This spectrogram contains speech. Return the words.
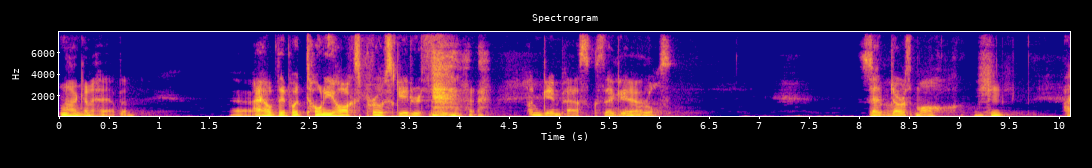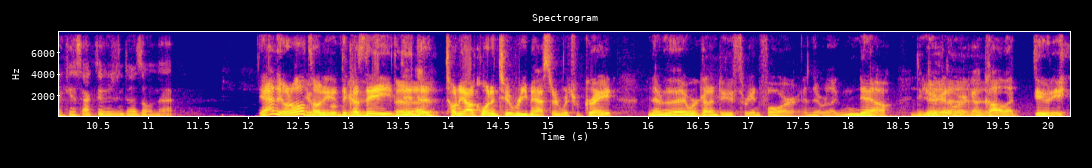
Not Mm-hmm. gonna happen. I hope they put Tony Hawk's Pro Skater 3 on Game Pass because that game Yeah. rules. That Darth Maul. I guess Activision does own that. Yeah, they own all Tony we'll because they the- did the Tony Hawk 1 and 2 remastered, which were great. And then they were going to do 3 and 4. And they were like, no, you're going to work on uh, Call of Duty.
